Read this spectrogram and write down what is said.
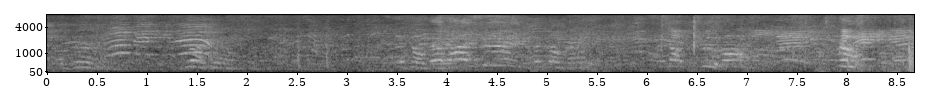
I'm done. Drop him. Let's go, man. Let's go, man. Let's go. Let's go.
